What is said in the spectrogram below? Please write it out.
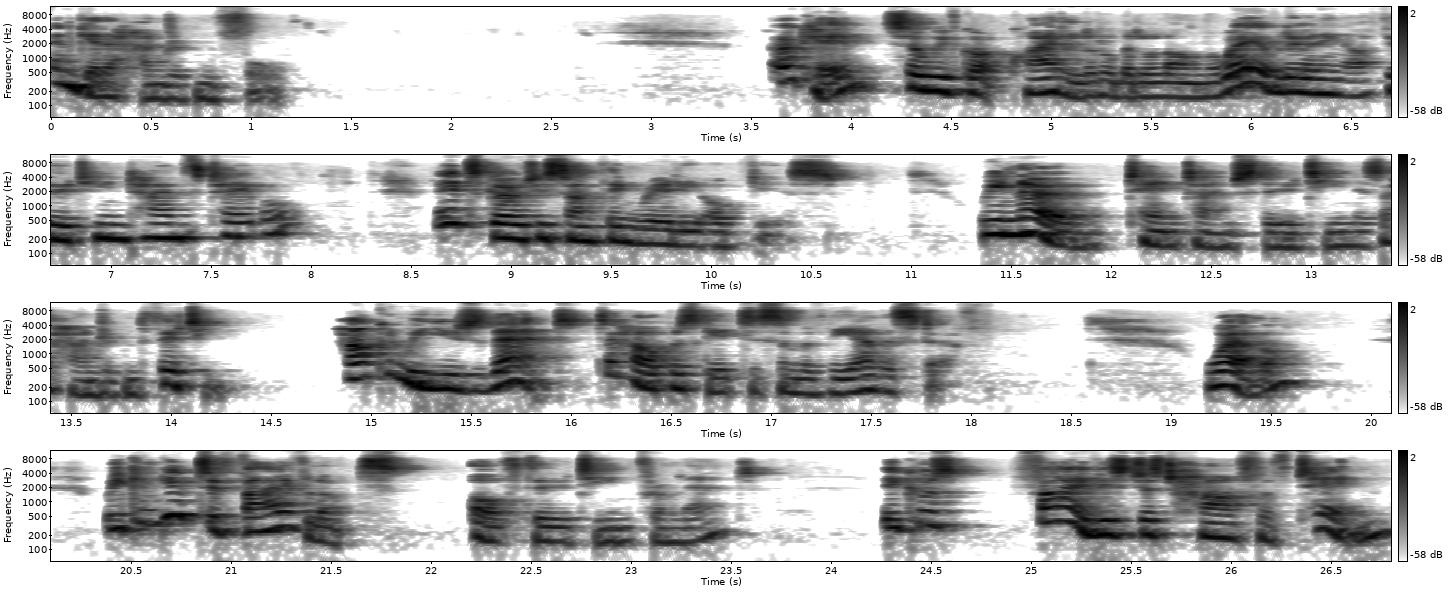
and get 104. Okay, so we've got quite a little bit along the way of learning our 13 times table. Let's go to something really obvious. We know 10 times 13 is 130. How can we use that to help us get to some of the other stuff? Well, we can get to 5 lots of 13 from that because 5 is just half of 10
